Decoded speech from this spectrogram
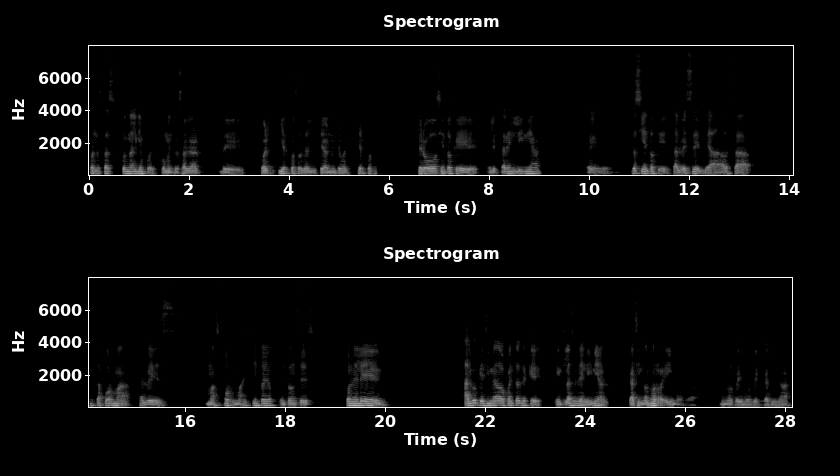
cuando estás con alguien, pues comienzas a hablar de cualquier cosa, o sea, literalmente cualquier cosa, pero siento que el estar en línea eh, yo siento que tal vez se le ha dado esta, esta forma tal vez más formal, siento yo. Entonces, ponele algo que sí me he dado cuenta es de que en clases en línea casi no nos reímos, ¿verdad? No nos reímos de casi nada.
